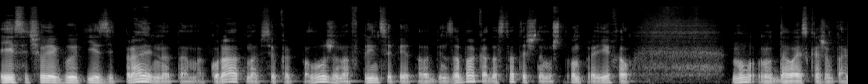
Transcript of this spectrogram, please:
И если человек будет ездить правильно, там аккуратно, все как положено, в принципе этого бензобака достаточно, чтобы он проехал, ну давай скажем так,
